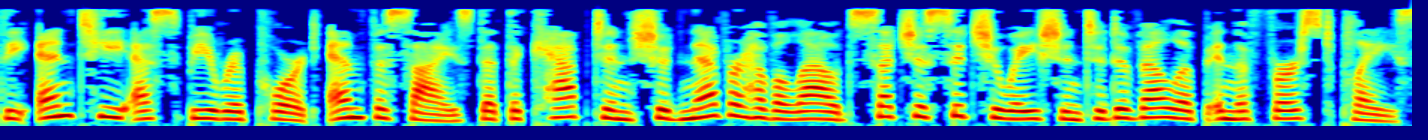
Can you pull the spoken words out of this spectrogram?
the NTSB report emphasized that the captain should never have allowed such a situation to develop in the first place.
